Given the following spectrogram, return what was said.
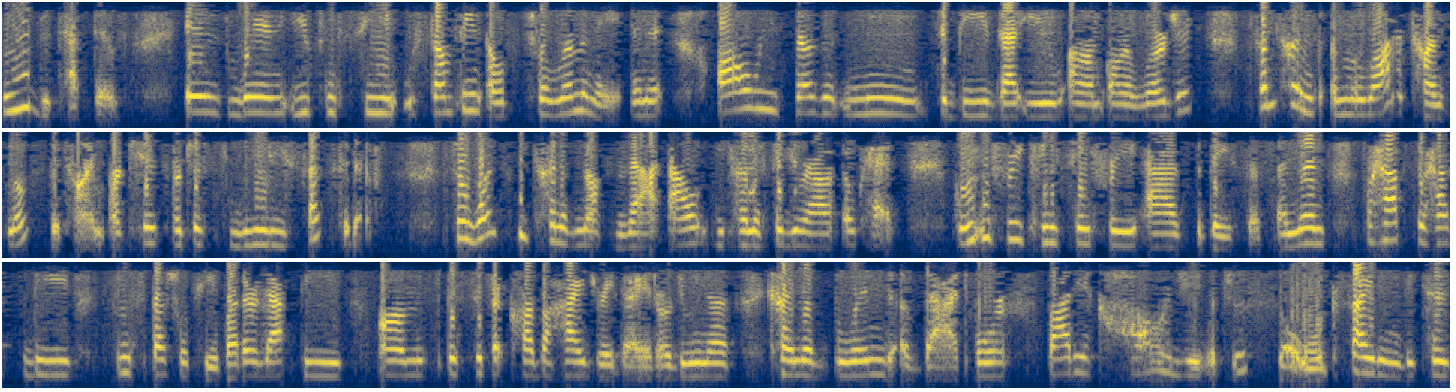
food detective, is when you can see something else to eliminate. And it always doesn't mean to be that you um, are allergic. Sometimes, and a lot of times, most of the time, our kids are just really sensitive. So once we kind of knock that out, we kind of figure out, okay, gluten-free, casein-free as the basis. And then perhaps there has to be some specialty, whether that be um, specific carbohydrate diet or doing a kind of blend of that, or body ecology, which is so exciting because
